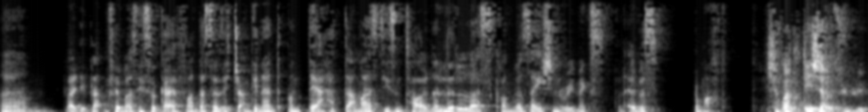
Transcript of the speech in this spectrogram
ähm, weil die Plattenfirma es nicht so geil fand, dass er sich Junkie nennt. Und der hat damals diesen tollen A Little Less Conversation Remix von Elvis gemacht. Ich habe gerade Déjà-vu.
